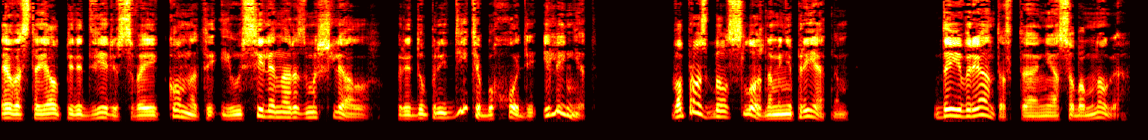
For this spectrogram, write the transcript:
Эва стоял перед дверью своей комнаты и усиленно размышлял, предупредить об уходе или нет. Вопрос был сложным и неприятным. Да и вариантов-то не особо много.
